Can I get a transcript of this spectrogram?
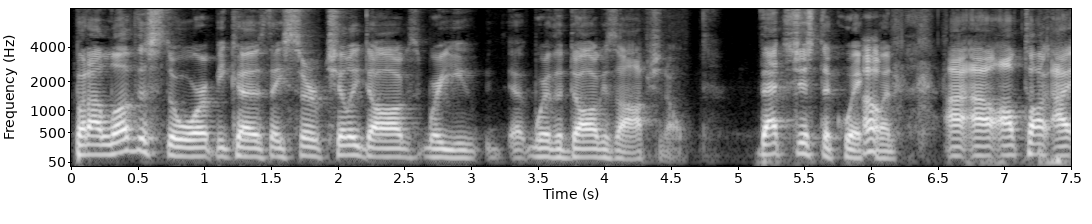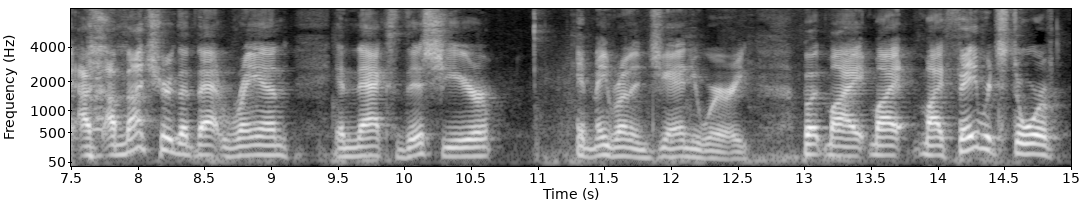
but I love the store because they serve chili dogs where you uh, where the dog is optional. That's just a quick Oh. one. I, I'll, I'll talk. I, I, I'm not sure that that ran in NACS this year. It may run in January. But my my my favorite store of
